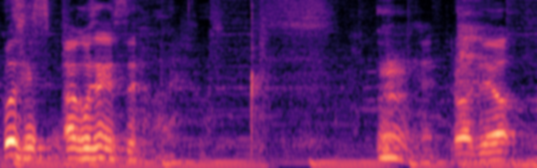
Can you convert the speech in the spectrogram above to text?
고생했습니다 아 고생했어요. 아, 고생했습니다. 네, 들어가세요.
